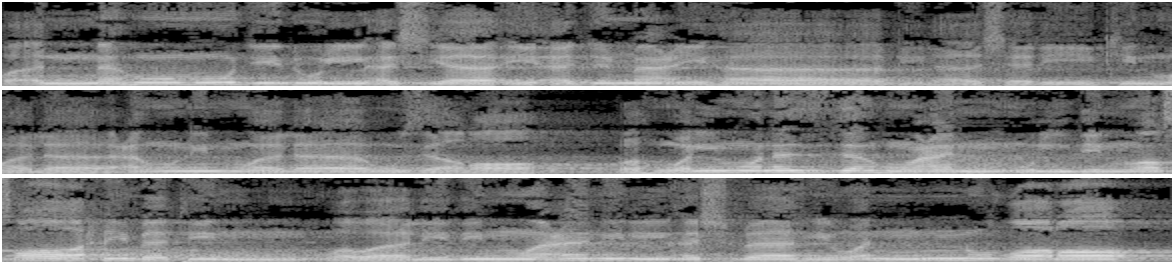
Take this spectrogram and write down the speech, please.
وأنه موجد الأشياء أجمعها بلا شريك ولا عون ولا وزرا وهو المنزه عن ولد وصاحبة ووالد وعن الأشباه والنظرا.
